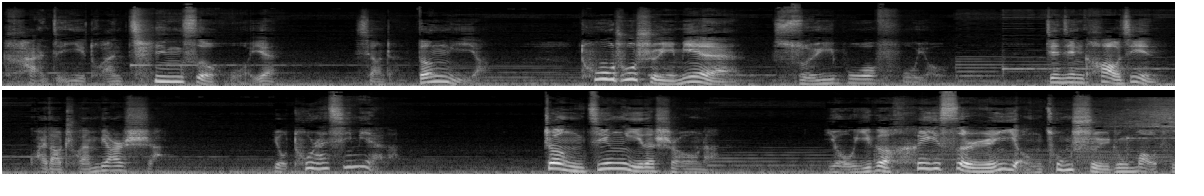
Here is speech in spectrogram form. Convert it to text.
看见一团青色火焰，像盏灯一样，突出水面，随波浮游。渐渐靠近，快到船边时，又突然熄灭了。正惊疑的时候呢，有一个黑色人影从水中冒出，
